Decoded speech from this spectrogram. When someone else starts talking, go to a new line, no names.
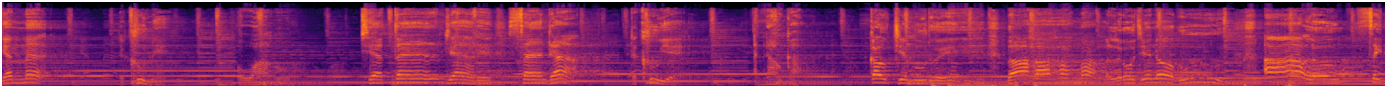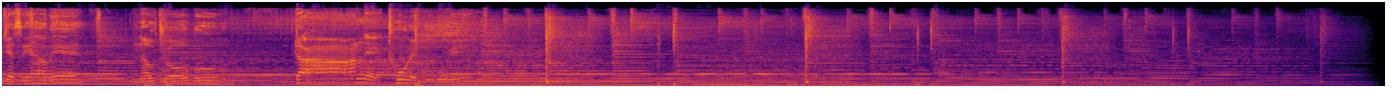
ရမတ်တစ်ခုနဲ့ဘဝကိုဖြတ်တန်းကြတဲ့စန္ဒတစ်ခုရဲ့အနောက်ကကောက်ကျင်မှုတွေဘာဟာမှမလိုချင်တော့ဘူးအားလုံးစိတ်ပြက်စရာပဲနောက်ကျော်ဘူးဒါနဲ့ထိုးတဲ့လူတွေ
